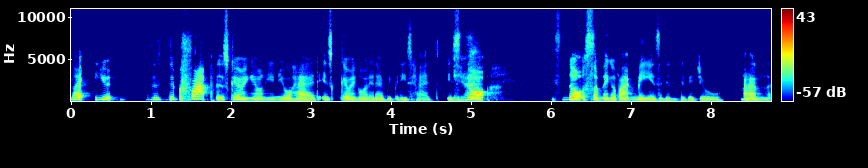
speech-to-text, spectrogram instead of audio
like you the, the crap that's going on in your head is going on in everybody's head it's Yeah. not it's not something about me as an individual Mm. and,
